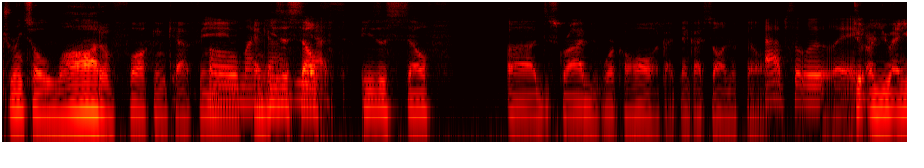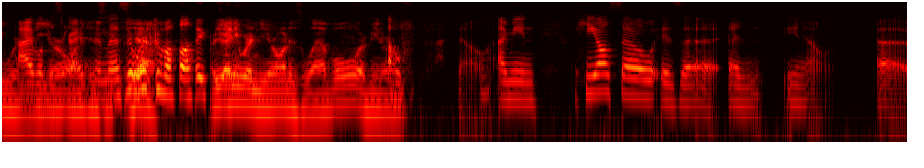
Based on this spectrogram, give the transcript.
drinks a lot of fucking caffeine. Oh my and he's a God, self. yes. He's a self. Uh, described workaholic. I think I saw in the film. Absolutely. Do- Are you anywhere I will near on his? him as a yeah. workaholic. Are you anywhere near on his level? I mean, Oh you, fuck no. I mean, he also is a an you know, uh,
